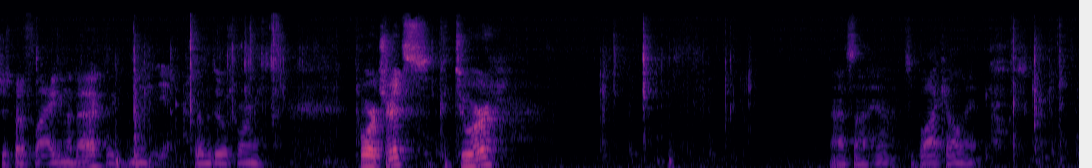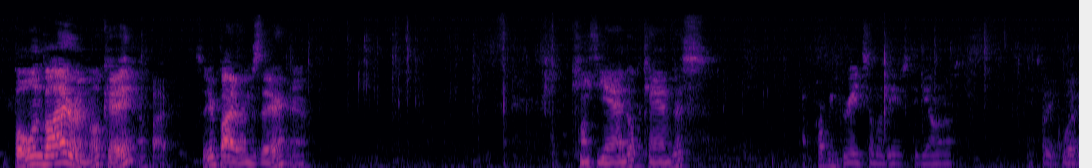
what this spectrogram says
Just put a flag in the back. Like, mm, Yeah. Doesn't do it for me. Portraits, Couture. That's not him. It's a black helmet. Bowen Byram. Okay. So your Byram's there. Yeah. Keith Yandle, canvas. I'll probably grade some of these to be honest. Like what?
